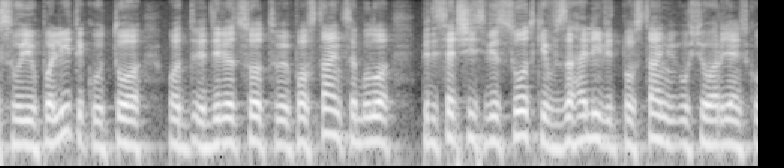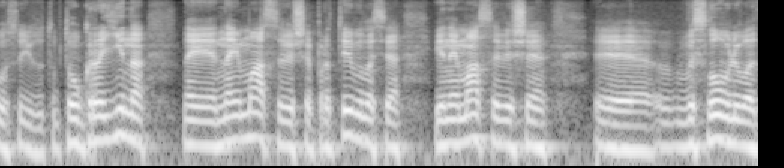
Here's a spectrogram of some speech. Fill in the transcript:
свою політику, то от 900 повстань це було 56% взагалі від повстань усього Радянського Союзу. Тобто Україна наймасовіше противилася і наймасовіше висловлювала,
